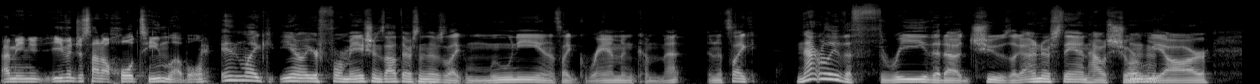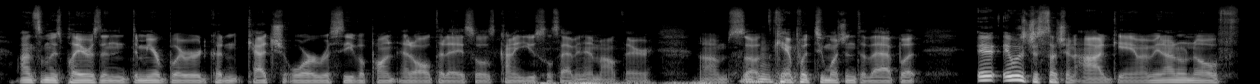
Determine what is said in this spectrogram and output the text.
I mean, even just on a whole team level. and like you know your formations out there sometimes like Mooney and it's like Graham and Kmet and it's like not really the three that I'd choose. Like I understand how short mm-hmm. we are on some of these players, and Damiere Byrd couldn't catch or receive a punt at all today, so it was kind of useless having him out there. Um, so can't put too much into that, but it, it was just such an odd game. I mean, I don't know if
